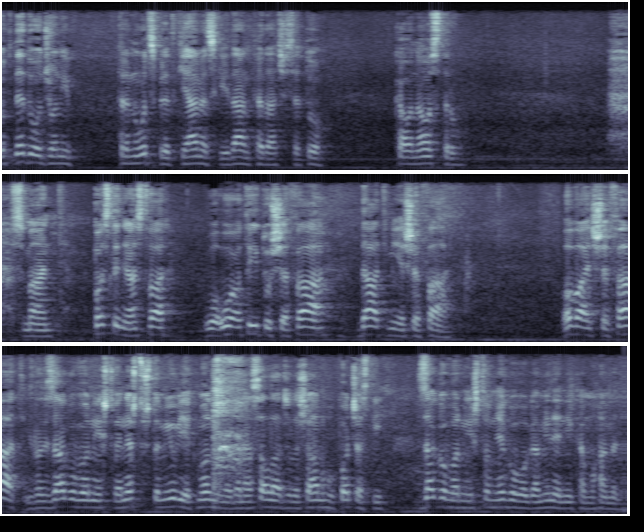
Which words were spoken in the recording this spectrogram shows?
Dok ne dođu oni trenuci pred kijametski dan kada će se to kao na ostrvu smanjiti. Posljednja stvar, u uatitu šefa, dat mi je šefat. Ovaj šefat ili zagovorništvo je nešto što mi uvijek molimo da nas Allah Đelešanuhu počasti zagovorništvom njegovog miljenika Muhameda.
